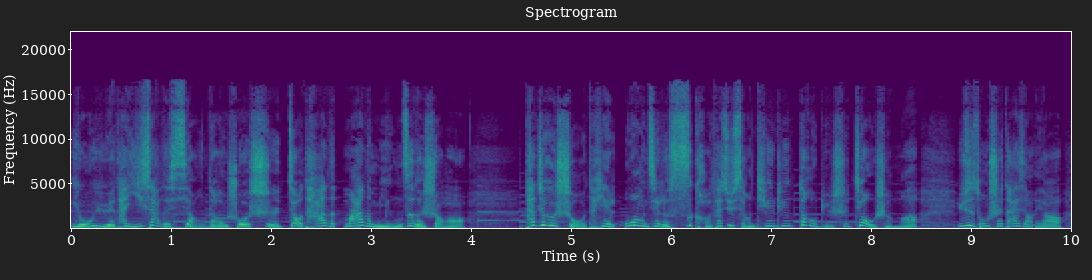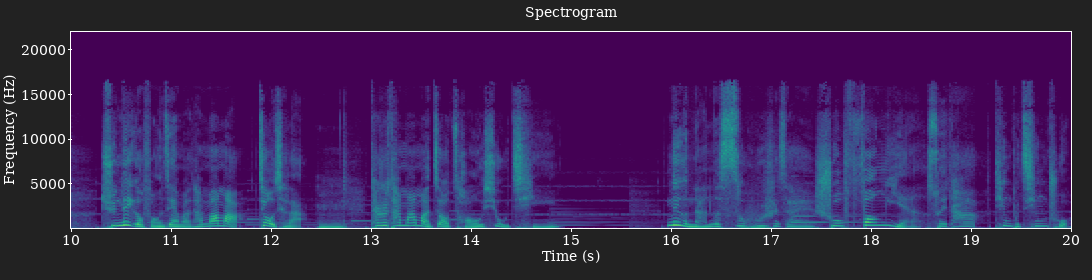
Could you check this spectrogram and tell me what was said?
由于他一下子想到说是叫他的妈的名字的时候，他这个手他也忘记了思考，他就想听听到底是叫什么。与此同时，他想要去那个房间把他妈妈叫起来。嗯嗯，他说他妈妈叫曹秀琴。那个男的似乎是在说方言，所以他听不清楚，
